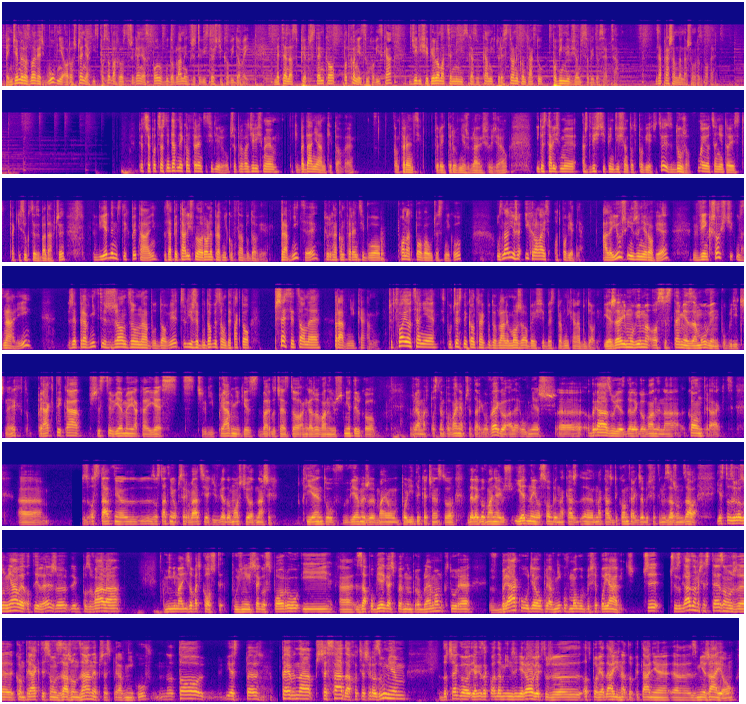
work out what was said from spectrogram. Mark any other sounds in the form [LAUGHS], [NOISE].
Będziemy rozmawiać głównie o roszczeniach i sposobach rozstrzygania sporów budowlanych w rzeczywistości covidowej. Mecenas Piotr Stenko pod koniec słuchowiska dzieli się wieloma cennymi wskazówkami, które strony kontraktu powinny wziąć sobie do serca. Zapraszam na naszą rozmowę. Piotrze, podczas niedawnej konferencji CDR-u przeprowadziliśmy takie badania ankietowe, konferencji, w której Ty również brałeś udział i dostaliśmy aż 250 odpowiedzi, co jest dużo. W mojej ocenie to jest taki sukces badawczy. W jednym z tych pytań zapytaliśmy o rolę prawników na budowie. Prawnicy, których na konferencji było ponad połowa uczestników, uznali, że ich rola jest odpowiednia. Ale już inżynierowie w większości uznali, że prawnicy rządzą na budowie, czyli że budowy są de facto przesycone prawnikami. Czy w Twojej ocenie współczesny kontrakt budowlany może obejść się bez prawnika na budowie? Jeżeli mówimy o systemie zamówień publicznych, to praktyka wszyscy wiemy jaka jest, czyli prawnik jest bardzo często angażowany już nie tylko w ramach postępowania przetargowego, ale również e, od razu jest delegowany na kontrakt. E, z, ostatnio, z ostatniej obserwacji, jakichś wiadomości od naszych klientów wiemy, że mają politykę często delegowania już jednej osoby na każdy, na każdy kontrakt, żeby się tym zarządzała. Jest to zrozumiałe o tyle, że pozwala minimalizować koszty późniejszego sporu i e, zapobiegać pewnym problemom, które w braku udziału prawników mogłyby się pojawić. Czy, czy zgadzam się z tezą, że kontrakty są zarządzane przez prawników? No to jest pe pewna przesada, chociaż rozumiem, do czego, jak zakładam, inżynierowie, którzy odpowiadali na to pytanie, e, zmierzają.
